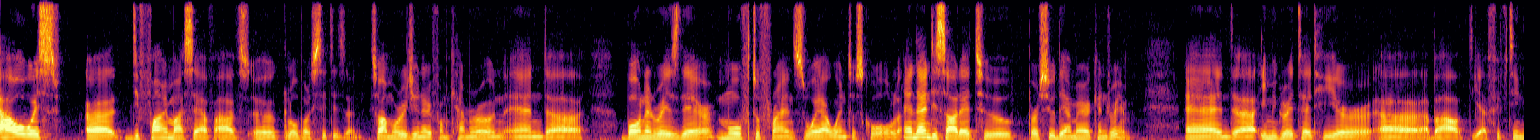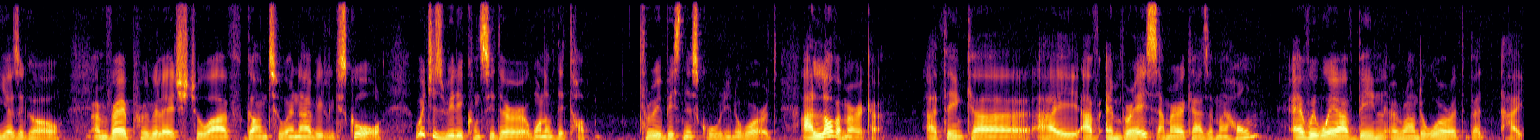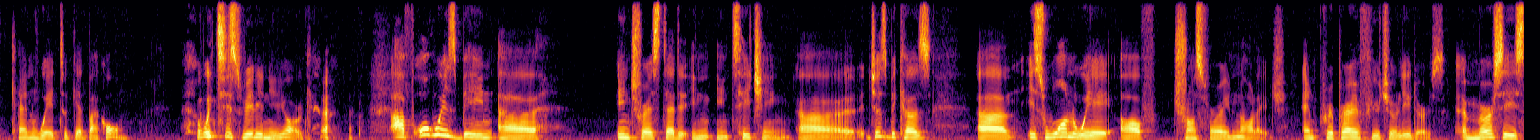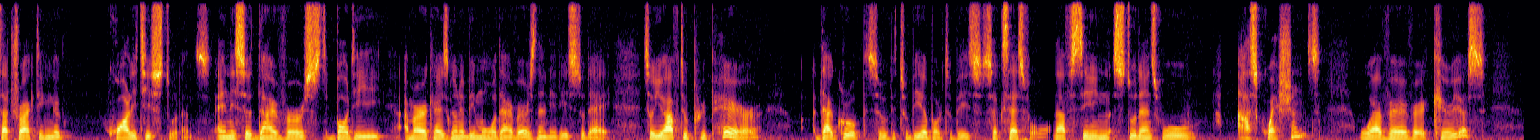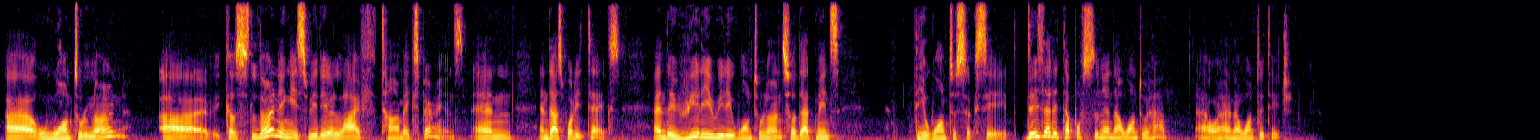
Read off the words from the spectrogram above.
I always uh, define myself as a global citizen. So I'm originally from Cameroon and uh, born and raised there, moved to France where I went to school, and then decided to pursue the American dream and uh, immigrated here uh, about yeah 15 years ago. I'm very privileged to have gone to an Ivy League school, which is really considered one of the top three business schools in the world. I love America. I think uh, I have embraced America as my home. Everywhere I've been around the world, but I can't wait to get back home, which is really New York. I've always been uh, interested in, in teaching uh, just because uh, it's one way of transferring knowledge and preparing future leaders. And Mercy is attracting quality students and it's a diverse body. America is going to be more diverse than it is today. So you have to prepare that group to, to be able to be successful. And I've seen students who ask questions, who are very, very curious, uh, who want to learn, uh, because learning is really a lifetime experience, and, and that's what it takes. And they really, really want to learn. So that means they want to succeed. These are the type of students I want to have and I want to teach.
